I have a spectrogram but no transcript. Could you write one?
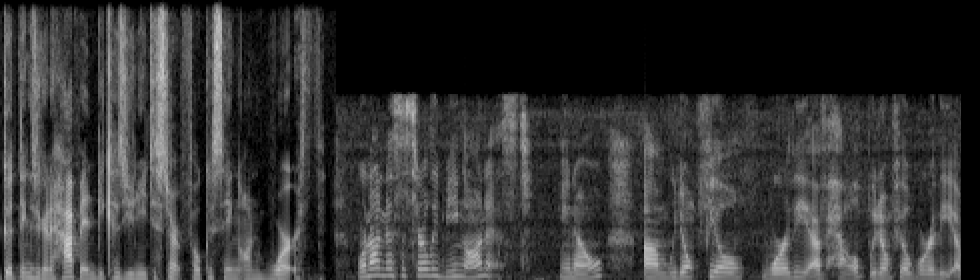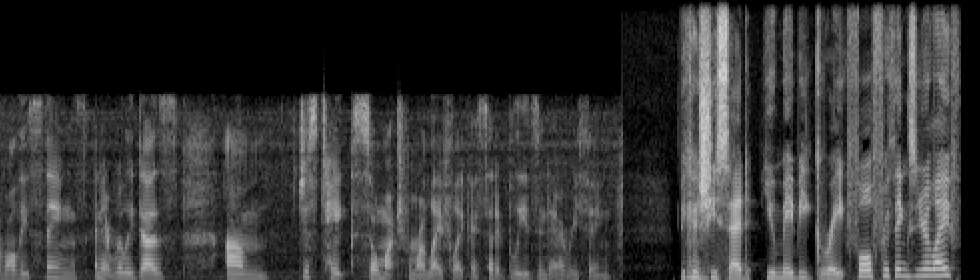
good things are going to happen because you need to start focusing on worth. We're not necessarily being honest you know? Um, we don't feel worthy of help. We don't feel worthy of all these things. And it really does um, just take so much from our life. Like i said it bleeds into everything because mm. she said you may be grateful for things in your life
